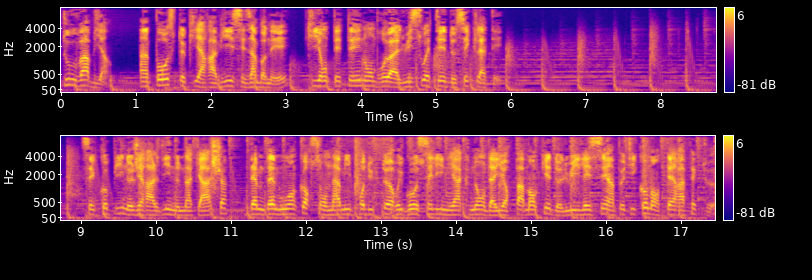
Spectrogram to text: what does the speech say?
Tout va bien. Un post qui a ravi ses abonnés, qui ont été nombreux à lui souhaiter de s'éclater. Ses copines Géraldine Nakache, Demdem ou encore son ami producteur Hugo Célignac n'ont d'ailleurs pas manqué de lui laisser un petit commentaire affectueux.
